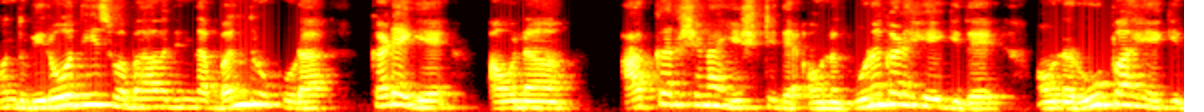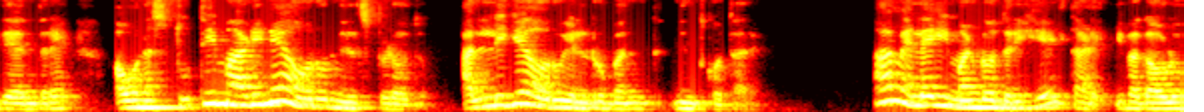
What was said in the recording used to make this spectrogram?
ಒಂದು ವಿರೋಧಿ ಸ್ವಭಾವದಿಂದ ಬಂದ್ರೂ ಕೂಡ ಕಡೆಗೆ ಅವನ ಆಕರ್ಷಣ ಎಷ್ಟಿದೆ, ಅವನ ಗುಣಗಳು ಹೇಗಿದೆ, ಅವನ ರೂಪ ಹೇಗಿದೆ ಅಂದ್ರೆ, ಅವನ ಸ್ತುತಿ ಮಾಡಿನೇ ಅವರು ನಿಲ್ಸ್ಬಿಡೋದು. ಅಲ್ಲಿಗೆ ಅವರು ಎಲ್ರು ಬಂದ್ ನಿಂತ್ಕೋತಾರೆ. ಆಮೇಲೆ ಈ ಮಂಡೋದರಿ ಹೇಳ್ತಾಳೆ, ಇವಾಗ ಅವಳು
